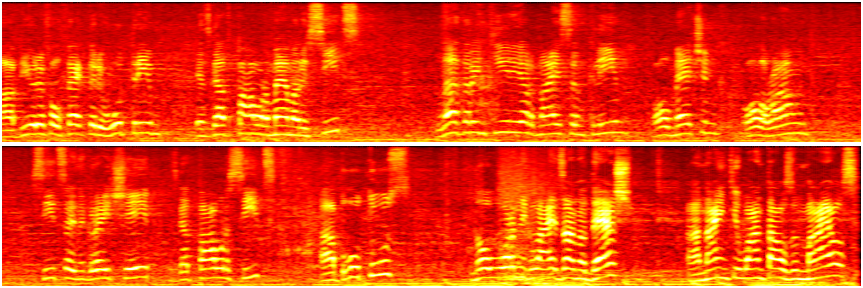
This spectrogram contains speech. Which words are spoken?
uh, beautiful factory wood trim. It's got power memory seats, leather interior, nice and clean, all matching, all around. Seats are in great shape. It's got power seats, uh, Bluetooth, no warning lights on the dash. Uh, 91,000 miles.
